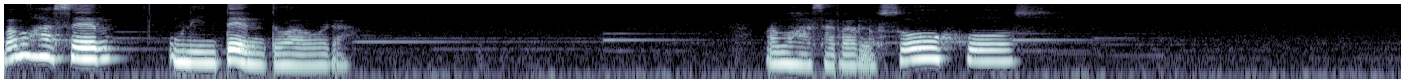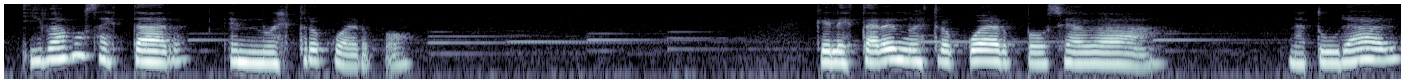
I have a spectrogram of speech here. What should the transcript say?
Vamos a hacer un intento ahora. Vamos a cerrar los ojos y vamos a estar en nuestro cuerpo. Que el estar en nuestro cuerpo se haga natural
